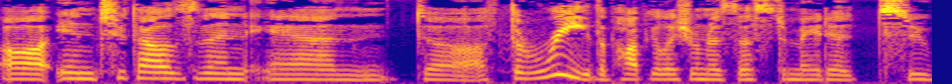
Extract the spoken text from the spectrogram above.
uh, in 2003, the population was estimated to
